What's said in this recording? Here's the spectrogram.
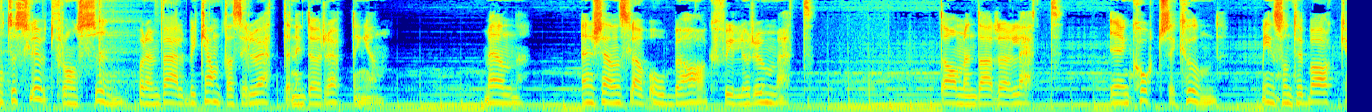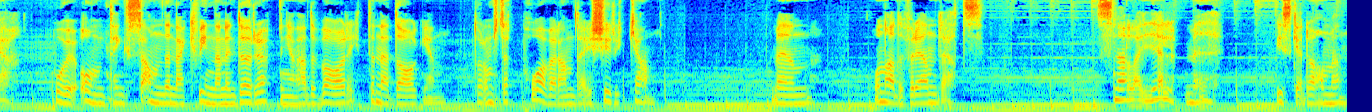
Och till slut får hon syn på den välbekanta siluetten i dörröppningen. Men en känsla av obehag fyller rummet. Damen darrar lätt. I en kort sekund minns hon tillbaka på hur omtänksam den där kvinnan i dörröppningen hade varit den där dagen då de stött på varandra i kyrkan. Men hon hade förändrats. Snälla hjälp mig, viskar damen.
